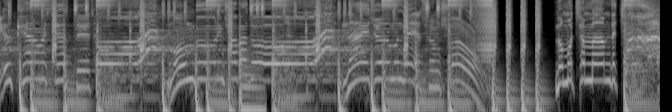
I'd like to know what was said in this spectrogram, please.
You can resist it 몸부림쳐봐도 나의 주문 내 춤춰. 넌못 참아 내 참아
